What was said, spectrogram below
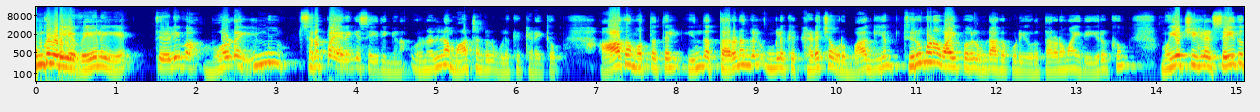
உங்களுடைய வேலையை தெளிவா போல்டா இன்னும் சிறப்பா இறங்கி செய்தீங்கன்னா ஒரு நல்ல மாற்றங்கள் உங்களுக்கு கிடைக்கும். ஆக மொத்தத்தில் இந்த தருணங்கள் உங்களுக்கு கிடைச்ச ஒரு பாக்கியம் திருமண வாய்ப்புகள் உண்டாகக்கூடிய ஒரு தருணமா இது இருக்கும். முயற்சிகள் செய்து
